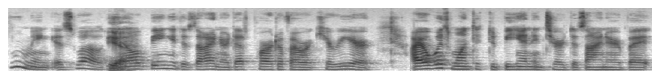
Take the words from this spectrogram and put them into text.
booming as well. You Yeah. know, being a designer, that's part of our career. I always wanted to be an interior designer, but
